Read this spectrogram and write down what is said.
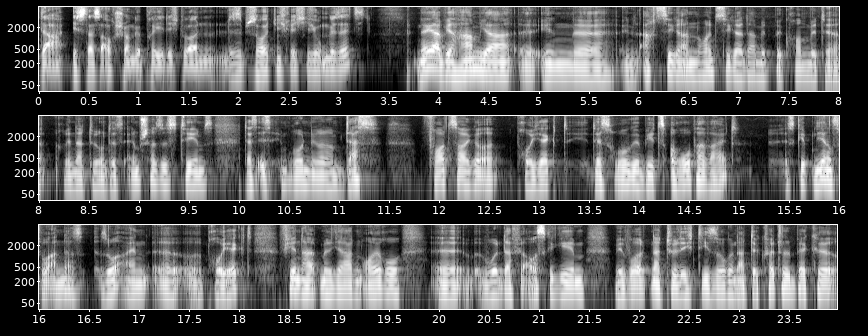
Da ist das auch schon gepredigt worden. Das ist bis heute nicht richtig umgesetzt? Naja, wir haben ja äh, in, äh, in den 80er, 90er damit bekommen mit der Renaturierung des Emscher Systems. Das ist im Grunde genommen das Vorzeigeprojekt des Ruhrgebiets europaweit es gibt nirgendwo anders so ein äh, Projekt. Viereinhalb Milliarden Euro äh, wurden dafür ausgegeben. Wir wollten natürlich die sogenannte Köttelbecke,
